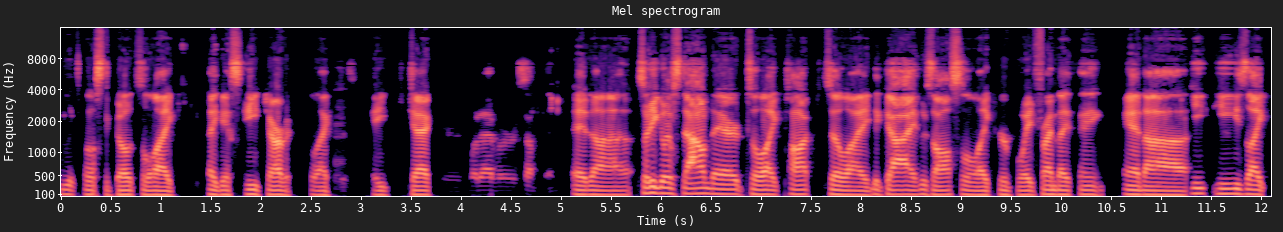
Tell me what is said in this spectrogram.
was supposed to go to like I guess HR to collect his paycheck or whatever or something. And uh, so he goes down there to like talk to like the guy who's also like her boyfriend, I think. And uh, he he's like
